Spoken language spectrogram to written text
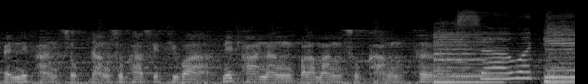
เป็นนิพพานสุขดังสุภาษิตที่ว่า นิพพานังปรมังสุขขังเธอสวัสดี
